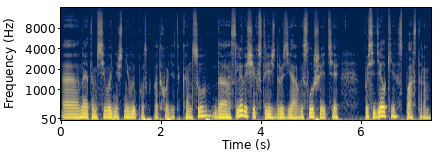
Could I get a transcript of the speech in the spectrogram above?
э, на этом сегодняшний выпуск подходит к концу. До следующих встреч, друзья. Вы слушаете «Посиделки с пастором».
